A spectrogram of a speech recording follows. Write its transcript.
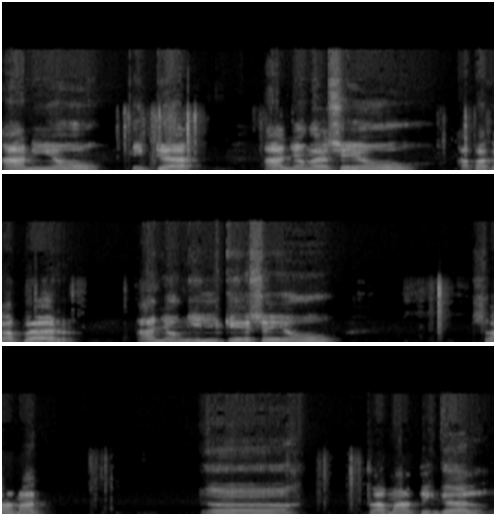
아니요, tidak. 안녕하세요. Apa kabar? 안녕히 계세요. Selamat eh selamat tinggal.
